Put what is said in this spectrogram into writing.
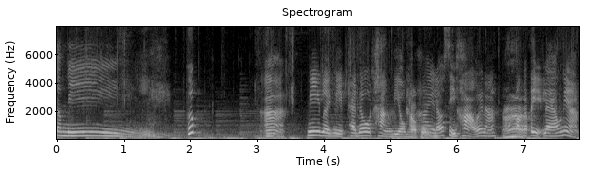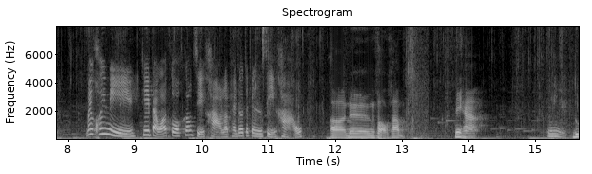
จะมีปึ๊บอ่านี่เลยมีแพดเดิลทางเดียวครัมาบผมให้แล้วสีขาวเลยนะอ่าปกติแล้วเนี่ยไม่ค่อยมีที่แบบว่าตัวเครื่องสีขาวแล้วแพดเดิลจะเป็นสีขาวเอ่อหนึ่งสองสามนี่ฮะนี่ ดู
